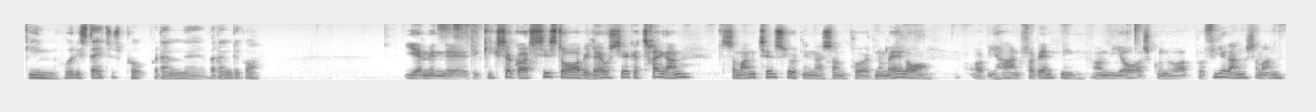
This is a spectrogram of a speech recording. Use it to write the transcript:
give en hurtig status på, hvordan, øh, hvordan det går? Jamen, øh, det gik så godt sidste år. Vi lavede cirka tre gange så mange tilslutninger som på et normalår, og vi har en forventning om i år at skulle nå op på fire gange så mange.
